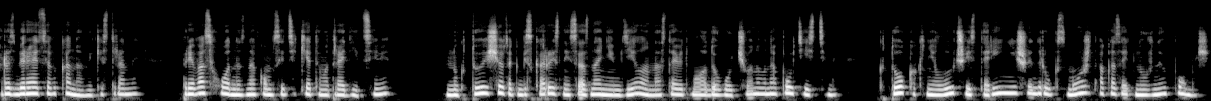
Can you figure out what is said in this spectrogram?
разбирается в экономике страны, превосходно знаком с этикетом и традициями. Но кто еще так бескорыстно и сознанием дела наставит молодого ученого на путь истины? Кто, как не лучший и стариннейший друг, сможет оказать нужную помощь?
